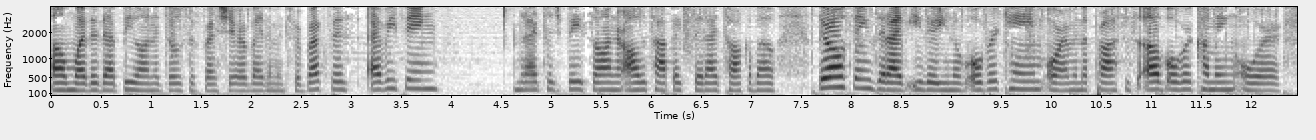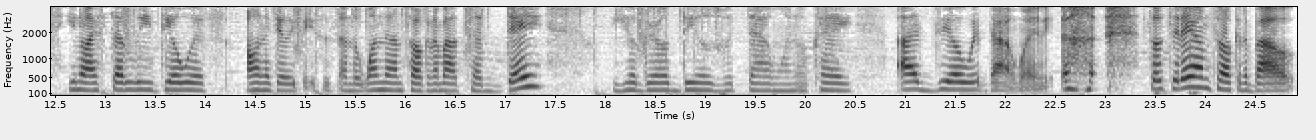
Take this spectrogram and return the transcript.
um, whether that be on a dose of fresh air or vitamins for breakfast, everything that I touch base on or all the topics that I talk about, they're all things that I've either, you know, overcame or I'm in the process of overcoming or, you know, I steadily deal with on a daily basis. And the one that I'm talking about today, your girl deals with that one, okay? I deal with that one. so today I'm talking about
